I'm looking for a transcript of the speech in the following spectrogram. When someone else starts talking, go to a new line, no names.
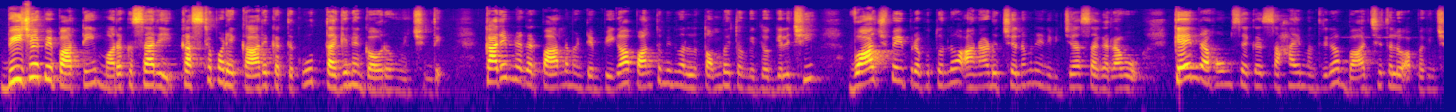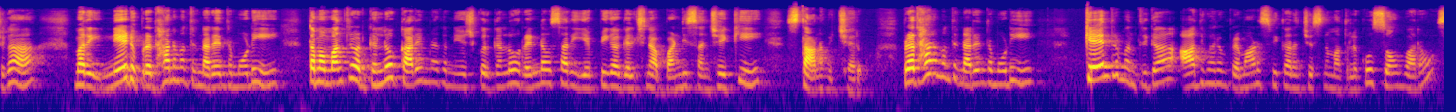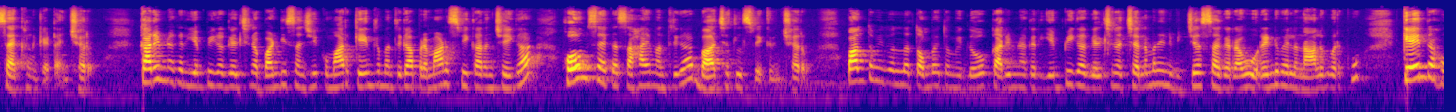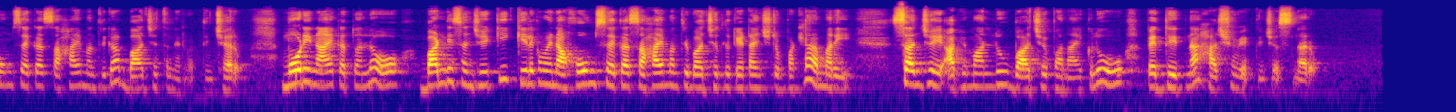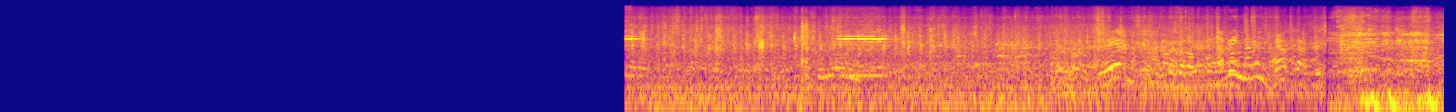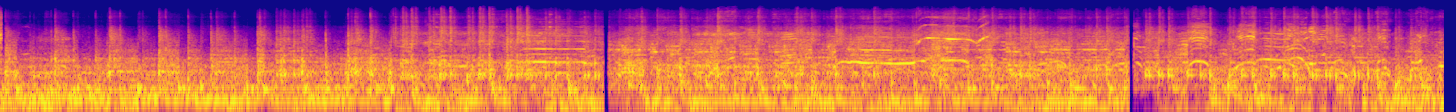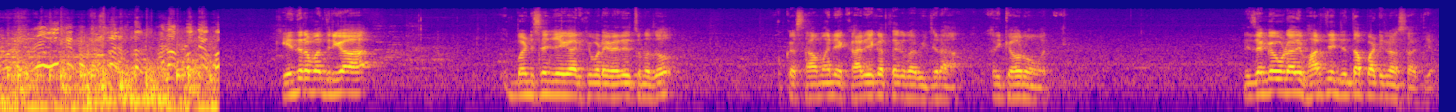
BJP party మరొకసారి కష్టపడే కార్యకర్తకు తగిన గౌరవం ఇచ్చింది. కరీంనగర్ పార్లమెంట్ ఎంపీగా పంతొమ్మిది వందల తొంభై తొమ్మిదిలో గెలిచి వాజ్పేయి ప్రభుత్వంలో ఆనాడు చెన్నమనేని విద్యాసాగర్ రావు కేంద్ర హోంశాఖ సహాయ మంత్రిగా బాధ్యతలు అప్పగించగా మరి నేడు ప్రధానమంత్రి నరేంద్ర మోడీ తమ మంత్రివర్గంలో కరీంనగర్ నియోజకవర్గంలో రెండవసారి ఎంపీగా గెలిచిన బండి సంజయ్కి స్థానం ఇచ్చారు ప్రధానమంత్రి నరేంద్ర మోడీ కేంద్ర మంత్రిగా ఆదివారం ప్రమాణ స్వీకారం చేసిన మంత్రులకు సోమవారం శాఖలను కేటాయించారు. కరీంనగర్ ఎంపీగా గెలిచిన బండి సంజయ్ కుమార్ కేంద్ర మంత్రిగా ప్రమాణ స్వీకారం చేయగా హోంశాఖ సహాయ మంత్రిగా బాధ్యతలు స్వీకరించారు. పంతొమ్మిది వందల తొంభై తొమ్మిదిలో కరీంనగర్ ఎంపీగా గెలిచిన చెన్నమనేని విద్యాసాగర్ రావు రెండు వేల నాలుగు వరకు కేంద్ర హోంశాఖ సహాయ మంత్రిగా బాధ్యతలు నిర్వర్తించారు. మోడీ నాయకత్వంలో బండి సంజయ్కి కీలకమైన హోంశాఖ సహాయ మంత్రి బాధ్యతలు కేటాయించడం పట్ల మరి సంజయ్ అభిమానులు భాజపా నాయకులు పెద్ద ఎత్తున హర్షం వ్యక్తం చేస్తున్నారు.
కేంద్ర మంత్రిగా బండి సంజయ్ గారికి ఇవ్వడం ఏదైతున్నదో ఒక సామాన్య కార్యకర్తగా లభించిన అది గౌరవం అది. నిజంగా కూడా అది భారతీయ జనతా పార్టీలో సాధ్యం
